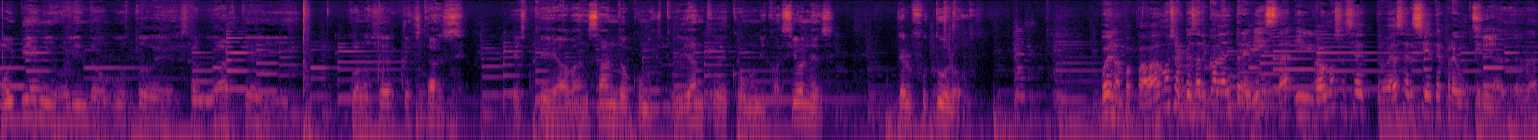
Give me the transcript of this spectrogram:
Muy bien, hijo lindo, gusto de saludarte y conocer que estás este, avanzando como estudiante de comunicaciones del futuro. Bueno, papá, vamos a empezar con la entrevista y vamos a hacer, te voy a hacer siete preguntitas, Sí. ¿verdad?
